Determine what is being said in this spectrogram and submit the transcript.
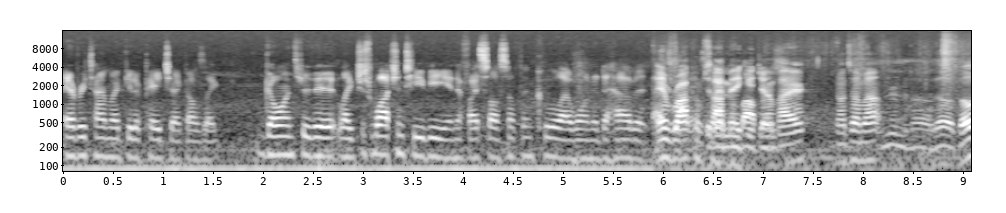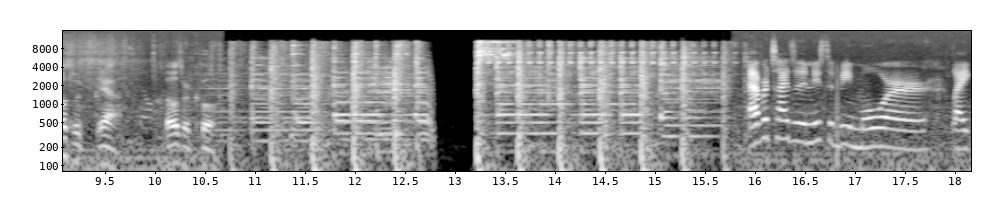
every time I'd get a paycheck, I was like going through the like just watching TV, and if I saw something cool, I wanted to have it. And Rock'em did Sock'em they make you jump higher? You know what I'm talking about? remember those. Those, those were, yeah, those were cool. Advertising needs to be more like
